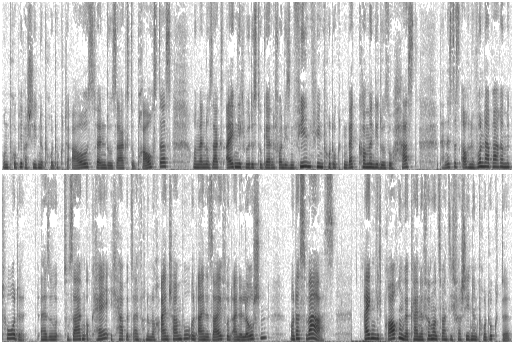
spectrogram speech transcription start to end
und probier verschiedene Produkte aus, wenn du sagst, du brauchst das. Und wenn du sagst, eigentlich würdest du gerne von diesen vielen, vielen Produkten wegkommen, die du so hast, dann ist das auch eine wunderbare Methode. Also zu sagen, okay, ich habe jetzt einfach nur noch ein Shampoo und eine Seife und eine Lotion und das war's. Eigentlich brauchen wir keine 25 verschiedenen Produkte.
